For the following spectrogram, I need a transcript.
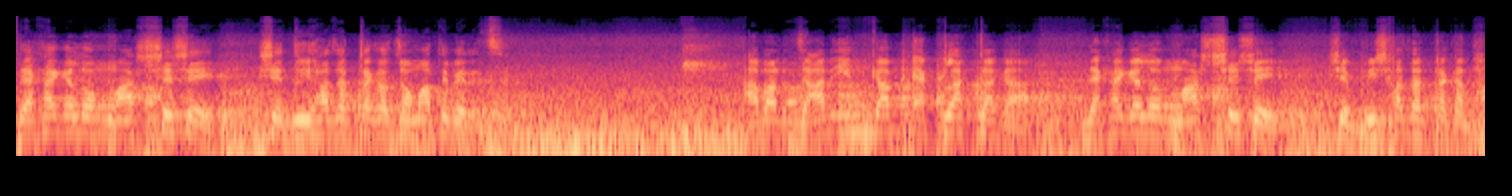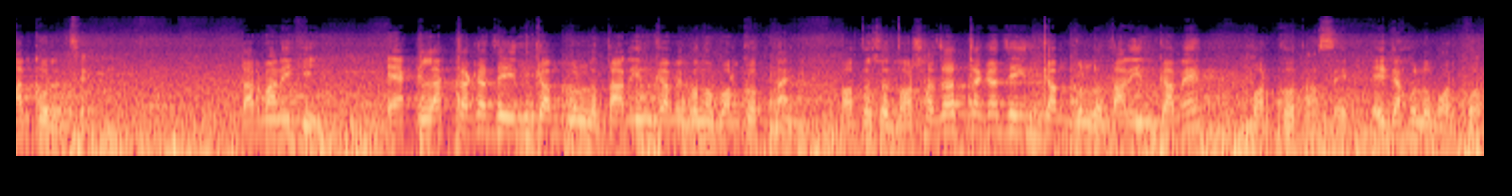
দেখা গেল মাস শেষে সে দুই হাজার টাকা জমাতে পেরেছে। আবার যার ইনকাম এক লাখ টাকা, দেখা গেল মাস শেষে সে বিশ হাজার টাকা ধার করেছে। তার মানে কি? এক লাখ টাকা যে ইনকাম করল, তার ইনকামে কোনো বরকত নাই। অথচ দশ হাজার টাকা যে ইনকাম করল, তার ইনকামে বরকত আছে। এটা হলো বরকত।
